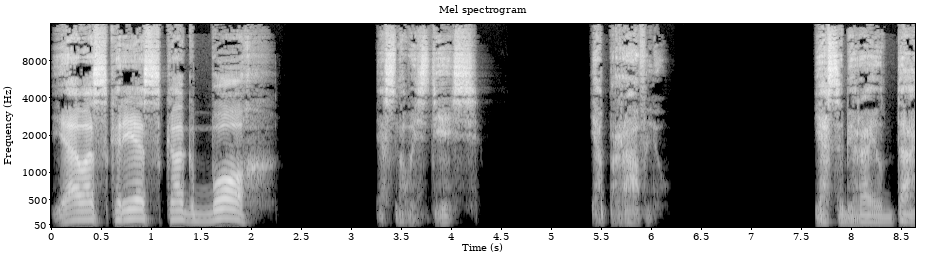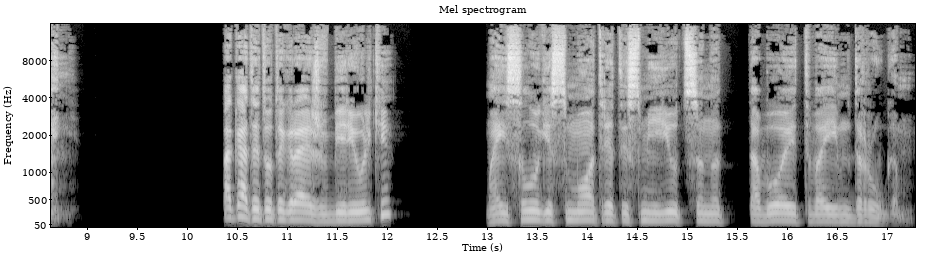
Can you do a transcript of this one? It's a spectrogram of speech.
Я воскрес как бог. Я снова здесь. Я правлю. Я собираю дань. Пока ты тут играешь в бирюльки, мои слуги смотрят и смеются над тобой и твоим другом.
